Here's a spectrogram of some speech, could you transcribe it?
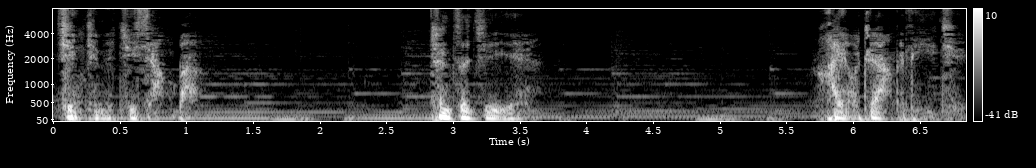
静静的去想吧，趁自己还有这样的力气。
